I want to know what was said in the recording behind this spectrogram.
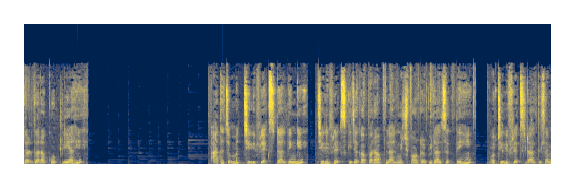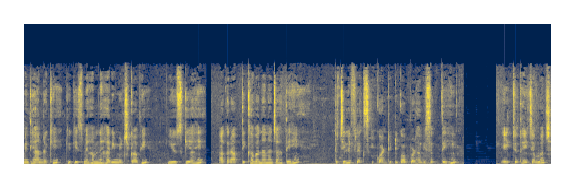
दरदरा कोट लिया है। आधा चम्मच चिली फ्लेक्स डाल देंगे। चिली फ्लेक्स की जगह पर आप लाल मिर्च पाउडर भी डाल सकते हैं। और चिली फ्लेक्स डालते समय ध्यान रखें क्योंकि इसमें हमने हरी मिर्च का भी यूज़ किया है। अगर आप तीखा बनाना चाहते हैं तो चिली फ्लेक्स की क्वांटिटी को आप बढ़ा भी सकते हैं। एक चौथाई चम्मच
